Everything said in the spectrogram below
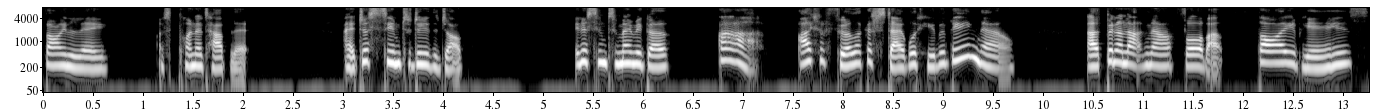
finally, I was put on a tablet. And it just seemed to do the job. It just seemed to make me go, ah, I should feel like a stable human being now. I've been on that now for about five years.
